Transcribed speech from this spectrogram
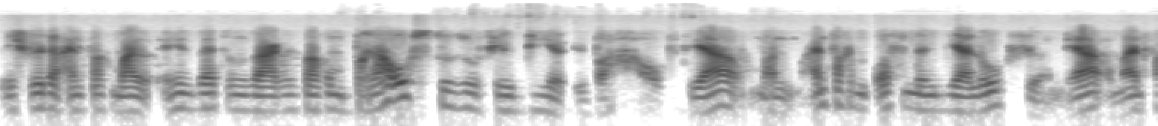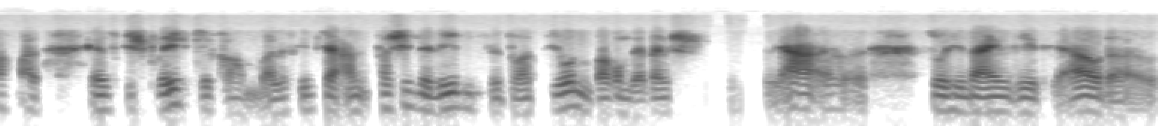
ich würde einfach mal hinsetzen und sagen, warum brauchst du so viel Bier überhaupt, ja? Man einfach einen offenen Dialog führen, ja, um einfach mal ins Gespräch zu kommen, weil es gibt ja verschiedene Lebenssituationen, warum der Mensch ja so hineingeht, ja, oder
